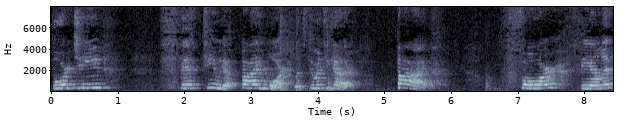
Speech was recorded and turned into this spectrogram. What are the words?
14, 15, we got five more. Let's do it together. Five, four, feel it,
